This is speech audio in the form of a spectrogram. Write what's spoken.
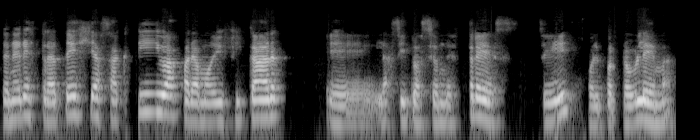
tener estrategias activas para modificar eh, la situación de estrés ¿sí? o el problema.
